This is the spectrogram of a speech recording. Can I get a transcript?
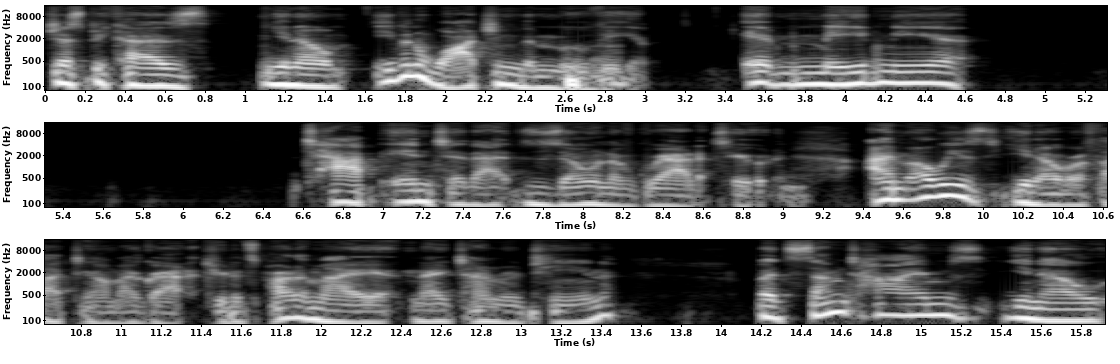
just because, you know, even watching the movie, it made me tap into that zone of gratitude. Mm. I'm always, you know, reflecting on my gratitude. It's part of my nighttime routine. But sometimes, you know,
